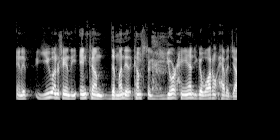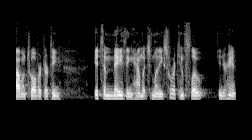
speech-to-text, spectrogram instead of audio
And if you understand the income, the money that comes through your hand, you go, well, I don't have a job. I'm 12 or 13. It's amazing how much money sort of can float in your hand.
